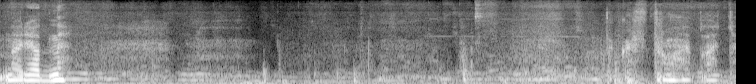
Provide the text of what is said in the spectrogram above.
нарядне. Таке строге плаття.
